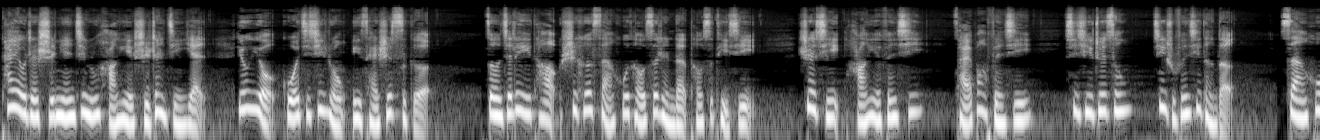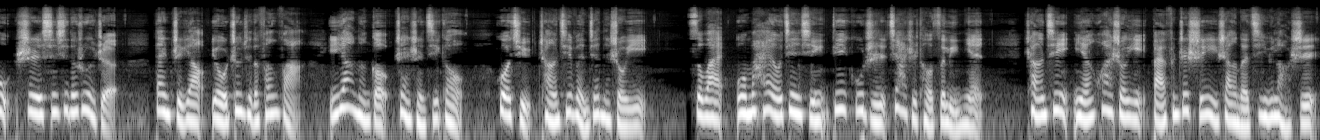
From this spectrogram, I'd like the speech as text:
他有着十年金融行业实战经验，拥有国际金融理财师资格，总结了一套适合散户投资人的投资体系，涉及行业分析、财报分析、信息追踪、技术分析等等。散户是信息的弱者，但只要有正确的方法。一样能够战胜机构，获取长期稳健的收益。此外，我们还有践行低估值价值投资理念，长期年化收益百分之十以上的金宇老师，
